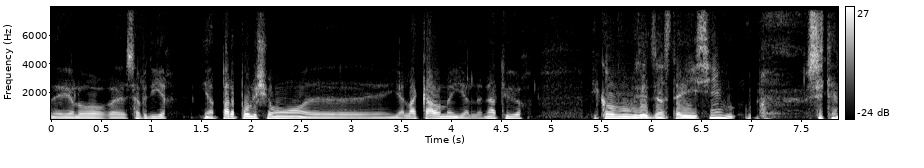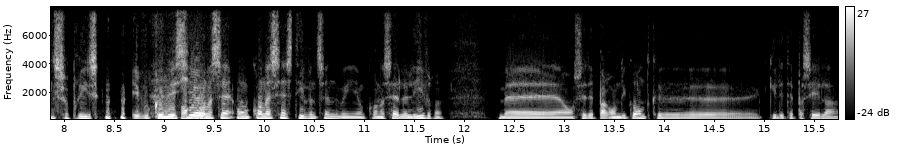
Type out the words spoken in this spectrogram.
Et alors, euh, ça veut dire il n'y a pas de pollution, euh, il y a la calme, il y a la nature. Et quand vous vous êtes installé ici, vous... C'était une surprise. et vous connaissiez On connaissait, on connaissait Stevenson, oui, on connaissait le livre, mais on s'était pas rendu compte que qu'il était passé là.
